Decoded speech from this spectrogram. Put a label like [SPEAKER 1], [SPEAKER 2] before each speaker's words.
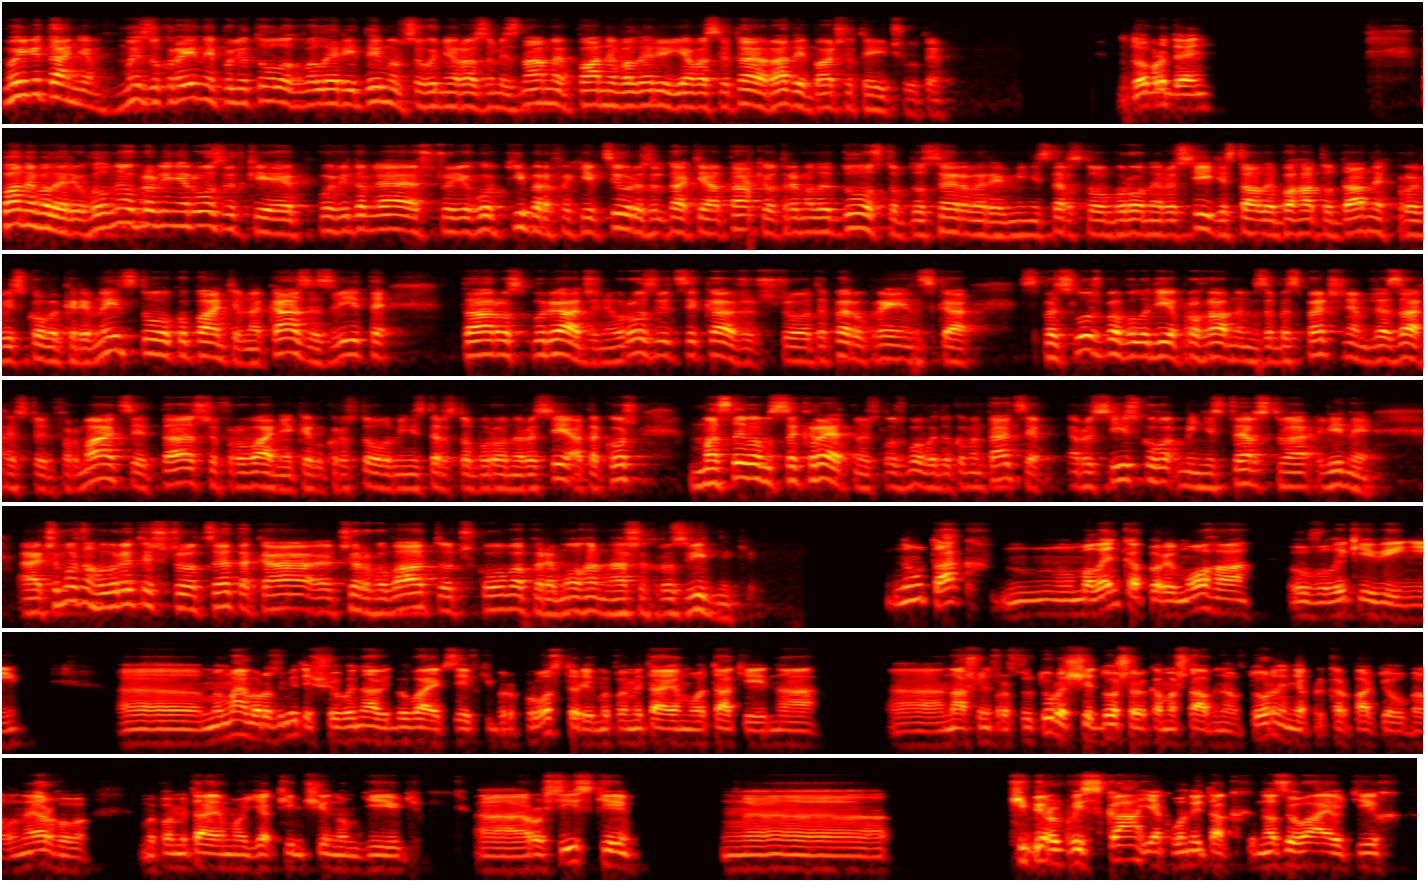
[SPEAKER 1] Мої вітання. Ми з України. Політолог Валерій Димов сьогодні разом із нами. Пане Валерію, я вас вітаю, радий бачити і чути.
[SPEAKER 2] Добрий день.
[SPEAKER 1] Пане Валерію, головне управління розвідки повідомляє, що його кіберфахівці у результаті атаки отримали доступ до серверів Міністерства оборони Росії, дістали багато даних про військове керівництво окупантів, накази, звіти та розпорядження. У розвідці кажуть, що тепер українська спецслужба володіє програмним забезпеченням для захисту інформації та шифрування, яке використовувало Міністерство оборони Росії, а також масивом секретної службової документації Російського міністерства війни. Чи можна говорити, що це така чергова точкова перемога наших розвідників?
[SPEAKER 2] Ну так, ну, маленька перемога у великій війні. Е, Ми маємо розуміти, що війна відбувається і в кіберпросторі. Ми пам'ятаємо атаки на е, нашу інфраструктуру ще до широкомасштабного вторгнення Прикарпаття Обленерго. Ми пам'ятаємо, яким чином діють е, російські кібервійська, як вони так називають їх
